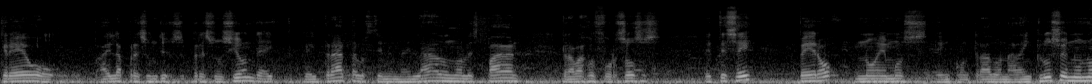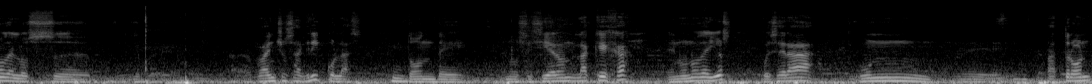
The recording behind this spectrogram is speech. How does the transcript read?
creo, hay la presunción de que hay trata, los tienen aislados, no les pagan, trabajos forzosos, etc. Pero no hemos encontrado nada. Incluso en uno de los eh, ranchos agrícolas donde nos hicieron la queja, en uno de ellos, pues era un eh, patrón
